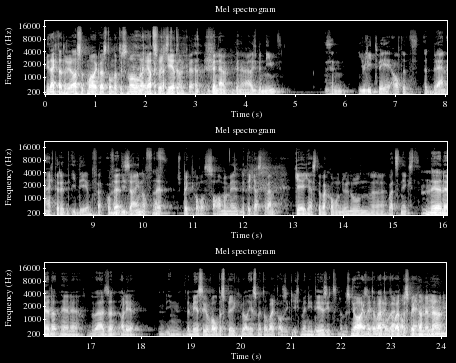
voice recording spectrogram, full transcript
ik dacht dat er juist ook, maar ik was ondertussen al rats vergeten. Ik ben, nou, ben nou wel eens benieuwd. Zijn jullie twee altijd het brein achter het idee of, of Nee. het design? Of, Nee. of spreekt je wel eens samen met, met de gasten van Kijk, gasten, wat gaan we nu doen? Uh, what's next? Nee, nee, dat, nee, nee. Wij zijn, allee, in de meeste gevallen bespreek ik wel eerst met de wart. Als ik echt mijn idee zit, dan bespreek ik dat met de wart. Of de wart bespreekt dat met mij.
